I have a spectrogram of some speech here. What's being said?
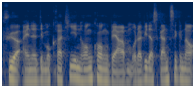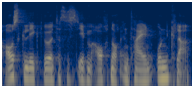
für eine Demokratie in Hongkong werben oder wie das Ganze genau ausgelegt wird, das ist eben auch noch in Teilen unklar.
